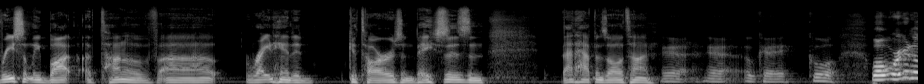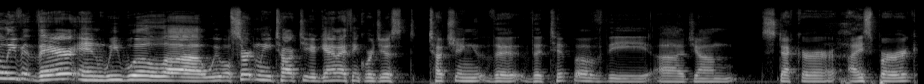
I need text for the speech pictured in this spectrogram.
recently bought a ton of uh, right-handed guitars and basses, and that happens all the time. Yeah, yeah. Okay, cool. Well, we're gonna leave it there, and we will uh, we will certainly talk to you again. I think we're just touching the the tip of the uh, John Stecker iceberg.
